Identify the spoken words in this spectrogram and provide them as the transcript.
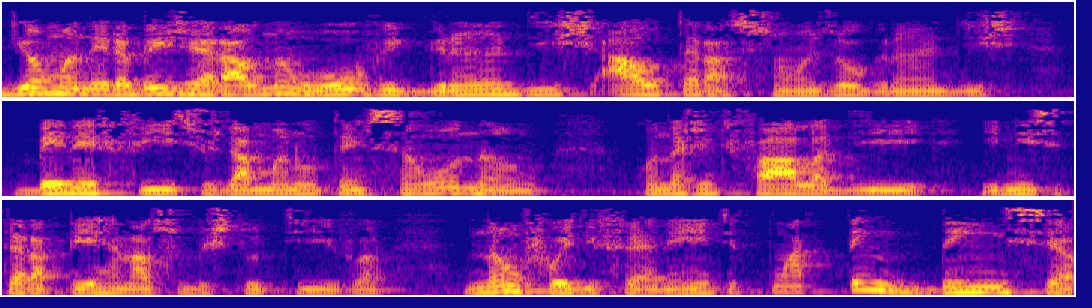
de uma maneira bem geral, não houve grandes alterações ou grandes benefícios da manutenção ou não. Quando a gente fala de início de terapia renal substitutiva, não foi diferente, com a tendência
